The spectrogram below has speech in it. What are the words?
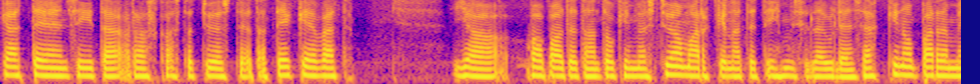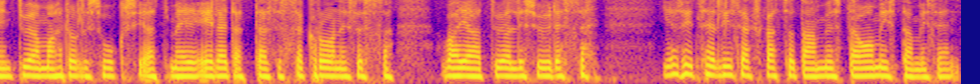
käteen siitä raskaasta työstä, jota tekevät. Ja vapautetaan toki myös työmarkkinat, että ihmisillä yleensäkin on paremmin työmahdollisuuksia, että me ei eletä tässä kroonisessa vajaa-työllisyydessä. Ja sitten sen lisäksi katsotaan myös tämä omistamisen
